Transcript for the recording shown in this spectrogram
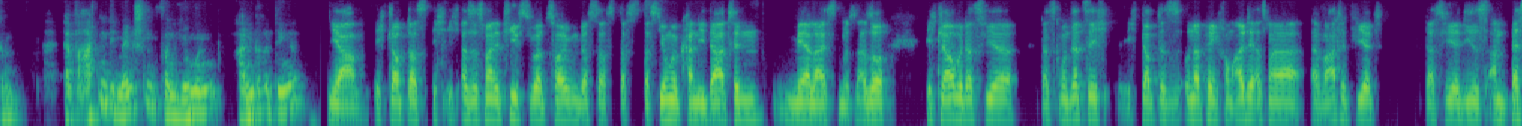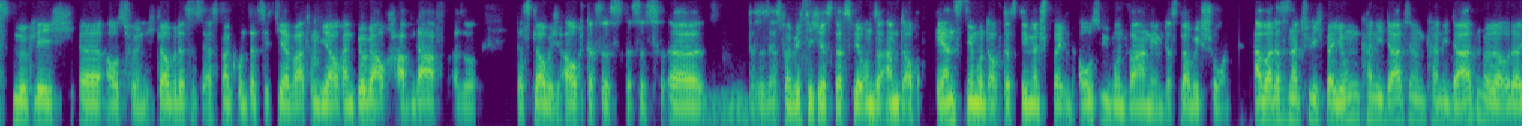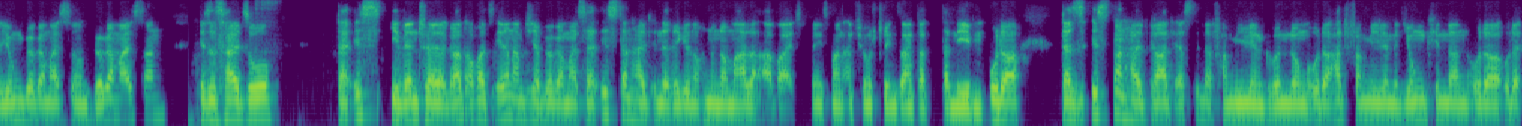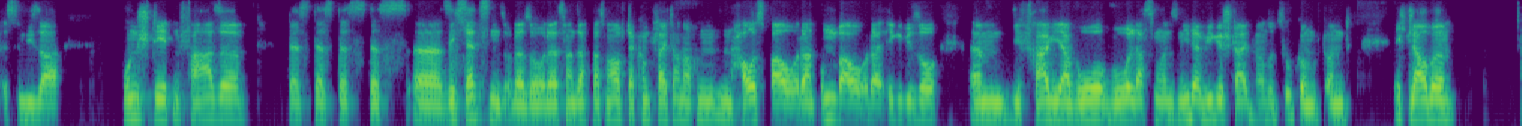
ähm, erwarten die Menschen von Jungen andere Dinge? Ja, ich glaube, dass ich, ich, also es ist meine tiefste Überzeugung, dass das, dass, dass junge Kandidatinnen mehr leisten müssen. Also ich glaube, dass wir dass grundsätzlich, ich glaube, dass es unabhängig vom Alter erstmal erwartet wird, dass wir dieses Amt bestmöglich äh, ausfüllen. Ich glaube, das ist erstmal grundsätzlich die Erwartung, die auch ein Bürger auch haben darf. Also das glaube ich auch, dass es, dass, es, äh, dass es erstmal wichtig ist, dass wir unser Amt auch ernst nehmen und auch das dementsprechend ausüben und wahrnehmen. Das glaube ich schon. Aber das ist natürlich bei jungen Kandidatinnen und Kandidaten oder, oder jungen Bürgermeisterinnen und Bürgermeistern, ist es halt so, da ist eventuell, gerade auch als ehrenamtlicher Bürgermeister, ist dann halt in der Regel noch eine normale Arbeit, wenn ich es mal in Anführungsstrichen sage, da, daneben. Oder das ist man halt gerade erst in der Familiengründung oder hat Familie mit jungen Kindern oder, oder ist in dieser unsteten Phase des, des, des, des äh, sich Setzens oder so, oder dass man sagt, pass mal auf, da kommt vielleicht auch noch ein, ein Hausbau oder ein Umbau oder irgendwie so ähm, die Frage, ja, wo, wo lassen wir uns nieder, wie gestalten wir unsere Zukunft? Und ich glaube,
